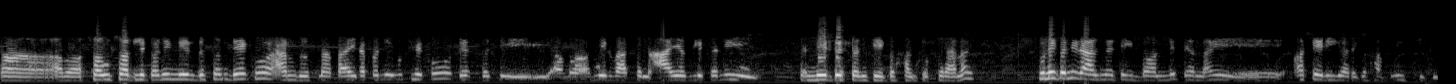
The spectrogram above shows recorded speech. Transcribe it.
अब संसदले पनि निर्देशन दिएको आमदोसमा बाहिर पनि उठेको त्यसपछि अब निर्वाचन आयोगले पनि निर्देशन दिएको खालको कुरालाई कुनै पनि राजनैतिक दलले त्यसलाई अटेरी गरेको खालको स्थिति।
